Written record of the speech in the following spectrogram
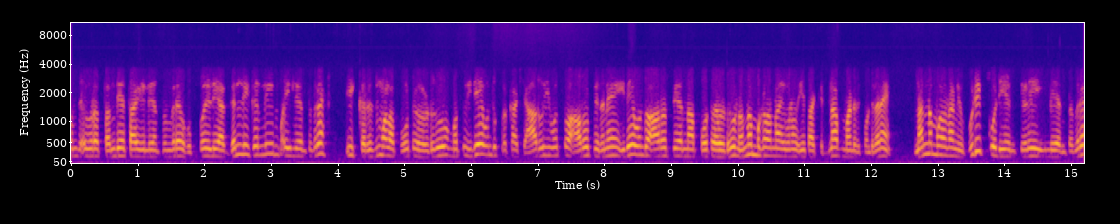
ಒಂದು ಇವರ ತಂದೆ ತಾಯಿಲಿ ಅಂತಂದ್ರೆ ಹುಬ್ಬಳ್ಳಿಯ ಗಲ್ಲಿ ಗಲ್ಲಿ ಇಲ್ಲಿ ಅಂತಂದ್ರೆ ಈ ಕರ್ಜ್ಮಾಳ ಫೋಟೋ ಹಿಡಿದು ಮತ್ತು ಇದೇ ಒಂದು ಪ್ರಕಾಶ್, ಯಾರು ಇವತ್ತು ಆರೋಪಿ ಇದ್ದಾನೆ ಇದೇ ಒಂದು ಆರೋಪಿಯನ್ನ ಫೋಟೋ ಹಿಡಿದು ನನ್ನ ಮಗಳನ್ನ ಇವನು ಈತ ಕಿಡ್ನಾಪ್ ಮಾಡಿಕೊಂಡಿದ್ದಾನೆ ನನ್ನ ಮಗಳನ್ನ ನೀವು ಹುಡುಕಿ ಕೊಡಿ ಅಂತೇಳಿ ಇಲ್ಲಿ ಅಂತಂದ್ರೆ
